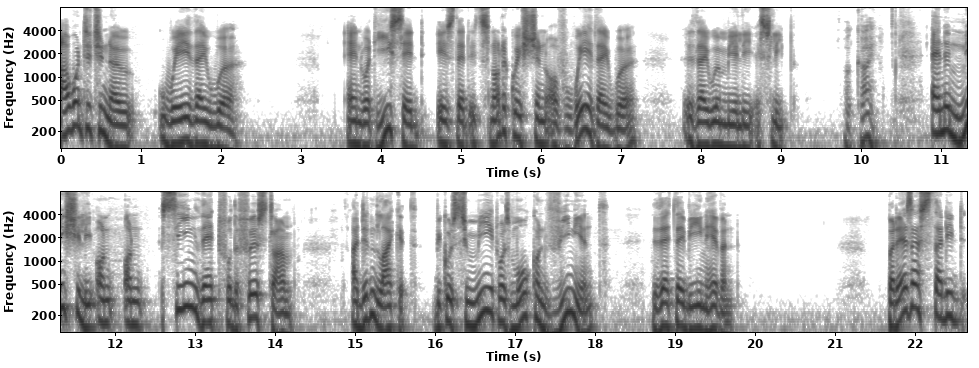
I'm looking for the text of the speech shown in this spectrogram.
I wanted to know where they were. And what he said is that it's not a question of where they were; they were merely asleep. Okay. And initially, on, on seeing that for the first time, I didn't like it because to me it was more convenient that they be in heaven. But as I studied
